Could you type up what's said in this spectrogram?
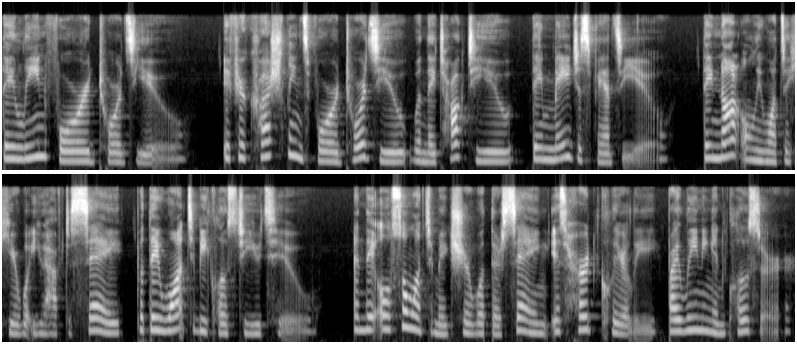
They lean forward towards you. If your crush leans forward towards you when they talk to you, they may just fancy you. They not only want to hear what you have to say, but they want to be close to you too. And they also want to make sure what they're saying is heard clearly by leaning in closer.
